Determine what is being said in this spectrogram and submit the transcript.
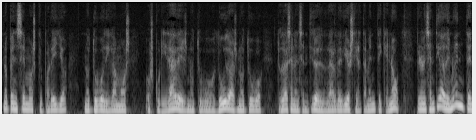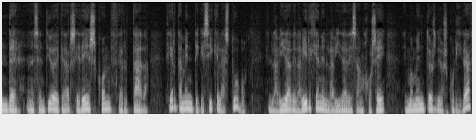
no pensemos que por ello no tuvo, digamos, oscuridades, no tuvo dudas, no tuvo dudas en el sentido de dudar de Dios, ciertamente que no, pero en el sentido de no entender, en el sentido de quedarse desconcertada, ciertamente que sí que las tuvo. En la vida de la Virgen, en la vida de San José, en momentos de oscuridad.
